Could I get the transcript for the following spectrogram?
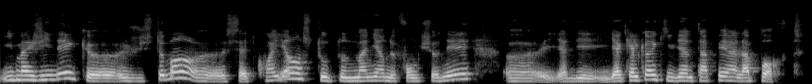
imaginez que justement cette croyance, toute notre manière de fonctionner, il y a, y a quelqu'un qui vient taper à la porte.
